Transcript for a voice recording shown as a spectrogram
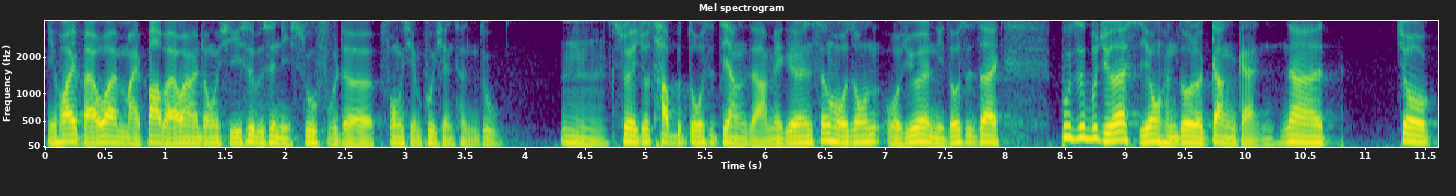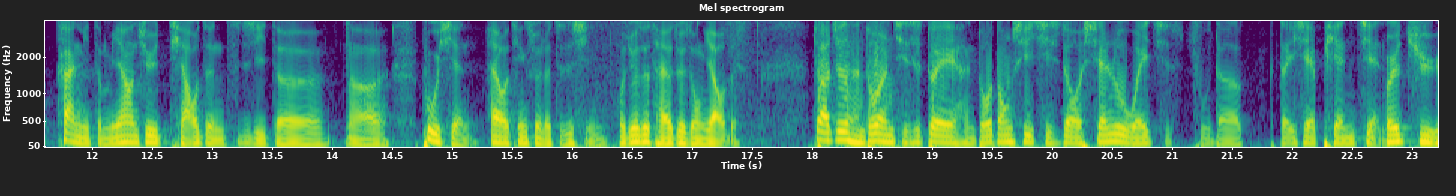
你花一百万买八百万的东西，是不是你舒服的风险铺险程度？嗯，所以就差不多是这样子啊。每个人生活中，我觉得你都是在不知不觉在使用很多的杠杆，那就看你怎么样去调整自己的呃铺险还有停损的执行，我觉得这才是最重要的。对啊，就是很多人其实对很多东西其实都有先入为主的。的一些偏见，规矩，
